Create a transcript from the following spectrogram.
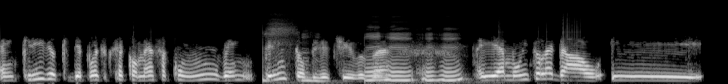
É incrível que depois que você começa com um, vem 30 objetivos, né? Uhum, uhum. E é muito legal. E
